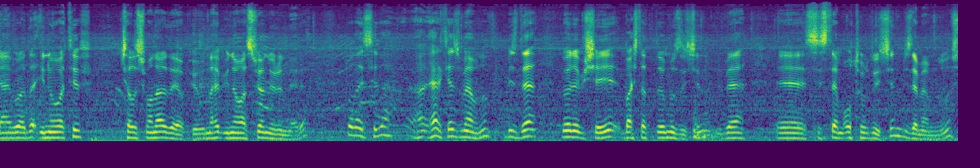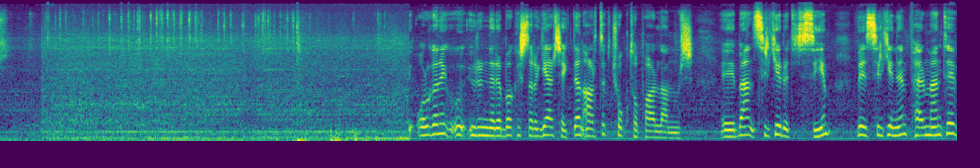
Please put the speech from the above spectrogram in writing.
Yani burada inovatif çalışmalar da yapıyor. Bunlar hep inovasyon ürünleri. Dolayısıyla herkes memnun. Biz de böyle bir şeyi başlattığımız için ve e, sistem oturduğu için biz de memnunuz. Organik ürünlere bakışları gerçekten artık çok toparlanmış. Ee, Ben sirke üreticisiyim ve sirkenin fermente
